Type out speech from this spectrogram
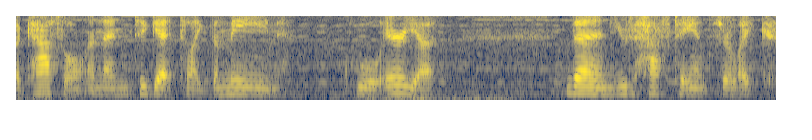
a castle and then to get to like the main cool area, then you'd have to answer like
